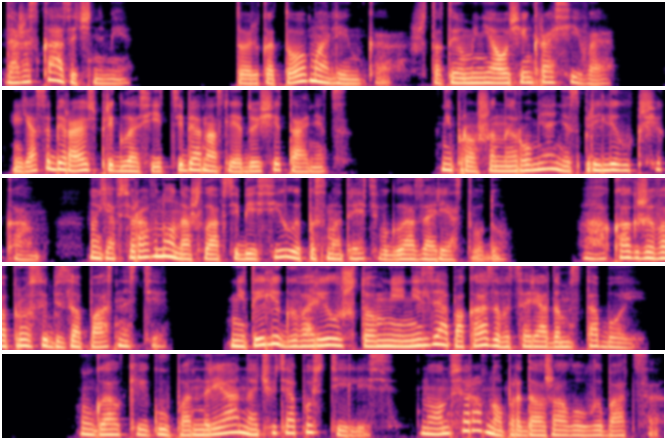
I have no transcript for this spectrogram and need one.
даже сказочными. «Только то, Малинка, что ты у меня очень красивая. Я собираюсь пригласить тебя на следующий танец». Непрошенный румянец прилил к щекам, но я все равно нашла в себе силы посмотреть в глаза Рествуду. «А как же вопросы безопасности? Не ты ли говорил, что мне нельзя показываться рядом с тобой?» Уголки губ Андриана чуть опустились, но он все равно продолжал улыбаться.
